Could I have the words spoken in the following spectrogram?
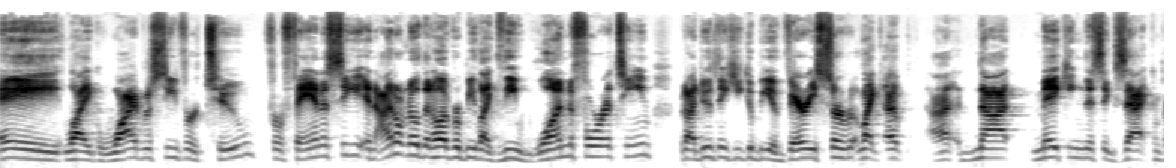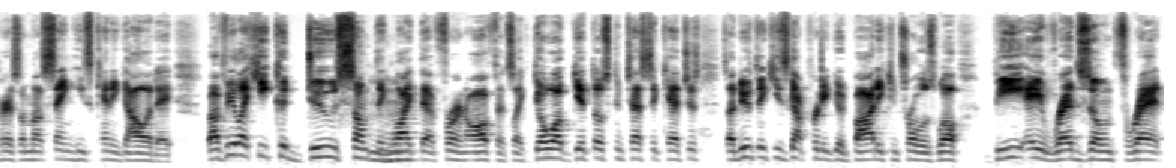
a like wide receiver two for fantasy, and I don't know that he'll ever be like the one for a team, but I do think he could be a very serv like uh, uh, not making this exact comparison. I'm not saying he's Kenny Golladay, but I feel like he could do something mm-hmm. like that for an offense, like go up, get those contested catches. So I do think he's got pretty good body control as well. Be a red zone threat.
